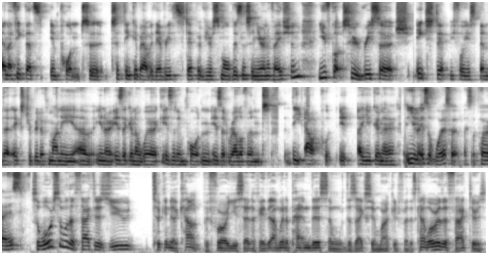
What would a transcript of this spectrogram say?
and I think that's important to to think about with every step of your small business and your innovation. You've got to research each step before you spend that extra bit of money. Uh, you know, is it going to work? Is it important? Is it relevant? The output. It, are you going to, you know, is it worth it? I suppose. So, what were some of the factors you took into account before you said, okay, I'm going to patent this and there's actually a market for this? Kind of what were the factors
